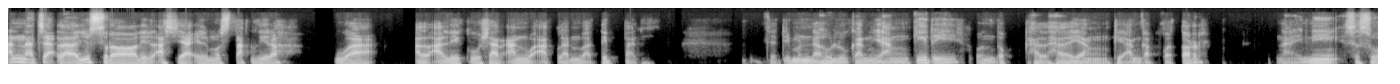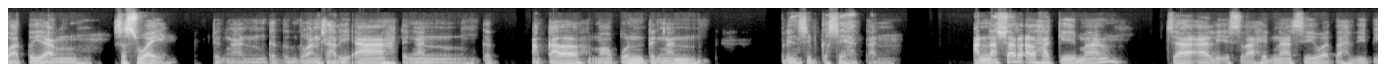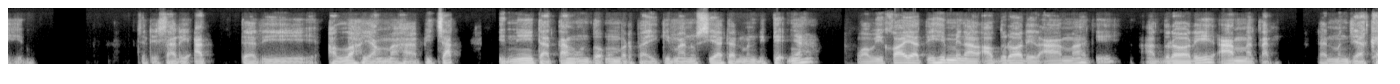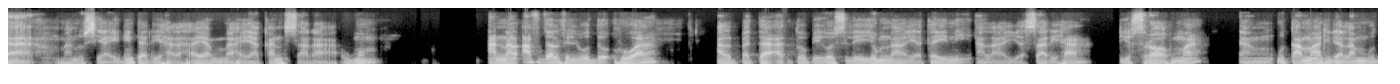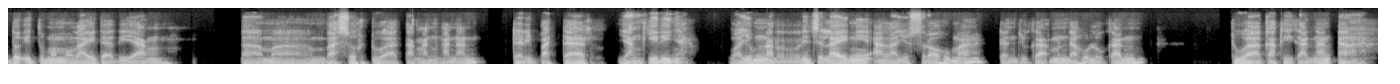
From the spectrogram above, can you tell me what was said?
An-najak lal yusra lil asya'il mustaqdirah wa al-aliku syar'an wa aklan wa tibban. Jadi mendahulukan yang kiri untuk hal-hal yang dianggap kotor. Nah ini sesuatu yang sesuai dengan ketentuan syariah, dengan akal maupun dengan prinsip kesehatan. An-nasyar al-hakimah ja'ali islahin nasi wa tahdibihim. Jadi syariat dari Allah yang maha bijak ini datang untuk memperbaiki manusia dan mendidiknya wa wiqayatihim minal adroril amati adrori amatan. Dan menjaga manusia ini dari hal-hal yang membahayakan secara umum. Anal afdal fil wudu huwa al bada'atu bi ghusli yumnal yadaini ala yasariha yusrahuma. Yang utama di dalam wudu itu memulai dari yang uh, membasuh dua tangan kanan daripada yang kirinya wa yumnar rijlaini ala yusrahuma dan juga mendahulukan dua kaki kanan ah,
